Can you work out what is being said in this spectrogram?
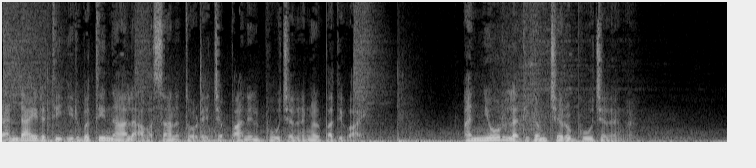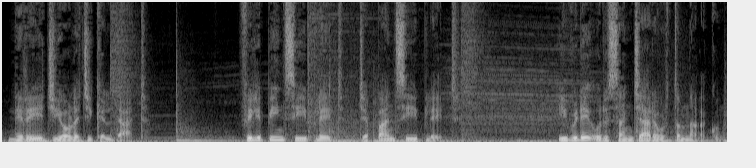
രണ്ടായിരത്തി ഇരുപത്തിനാല് അവസാനത്തോടെ ജപ്പാനിൽ ഭൂചലനങ്ങൾ പതിവായി. അഞ്ഞൂറിലധികം ചെറു ഭൂചലനങ്ങൾ നിറയെ geological data Philippine sea plate Japan sea plate ഇവിടെ ഒരു സഞ്ചാരവൃത്തം നടക്കുന്നു.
